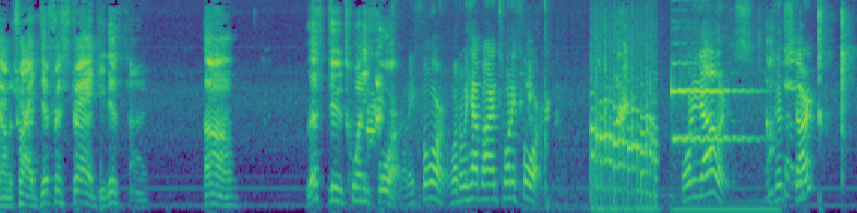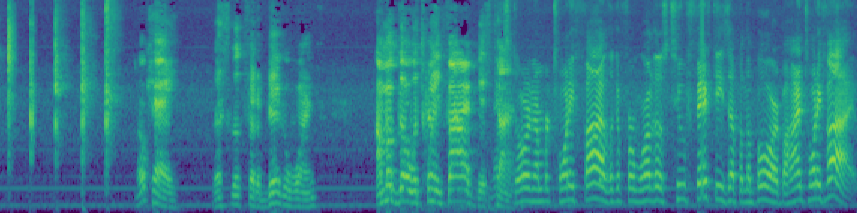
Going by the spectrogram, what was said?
Okay, I'm gonna try a different strategy this time. Um, let's do 24. 24. What do we have behind 24? $40. A good start. Okay, let's look for the bigger ones. I'm gonna go with 25 this Next time. door, number 25. Looking for one of those 250s up on the board behind 25.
